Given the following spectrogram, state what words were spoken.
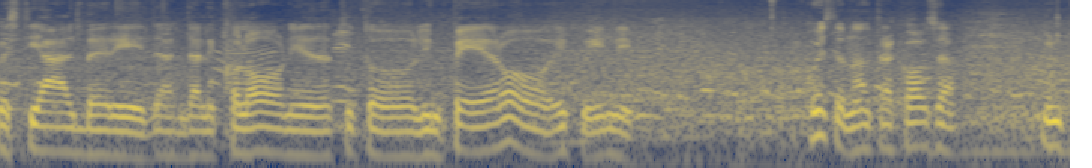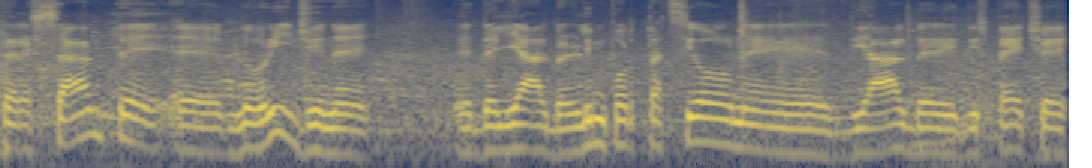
questi alberi da, dalle colonie, da tutto l'impero e quindi questa è un'altra cosa interessante, eh, l'origine eh, degli alberi, l'importazione di alberi, di specie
